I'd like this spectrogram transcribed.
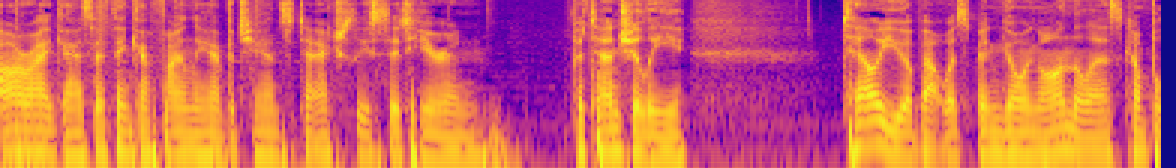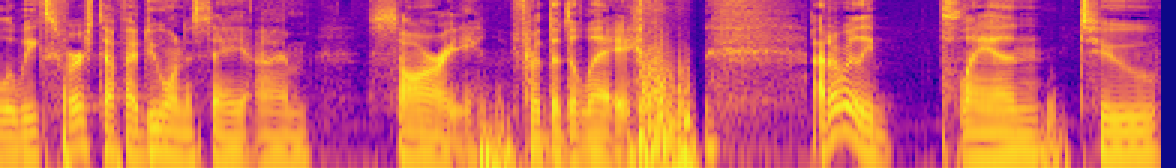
All right, guys, I think I finally have a chance to actually sit here and potentially tell you about what's been going on the last couple of weeks. First off, I do want to say I'm sorry for the delay. I don't really plan to.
